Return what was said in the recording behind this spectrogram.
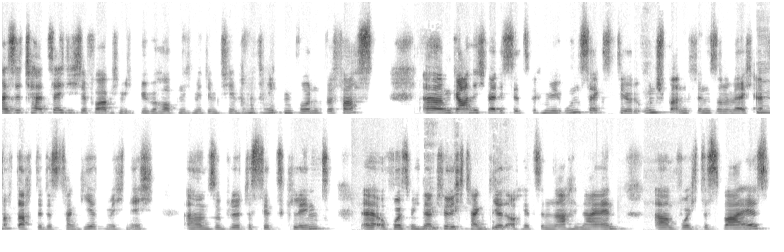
Also tatsächlich davor habe ich mich überhaupt nicht mit dem Thema Beckenboden befasst. Ähm, gar nicht, weil ich es jetzt irgendwie unsexy oder unspannend finde, sondern weil ich mhm. einfach dachte, das tangiert mich nicht. Ähm, so blöd das jetzt klingt, äh, obwohl es mich natürlich tangiert, auch jetzt im Nachhinein, ähm, wo ich das weiß.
